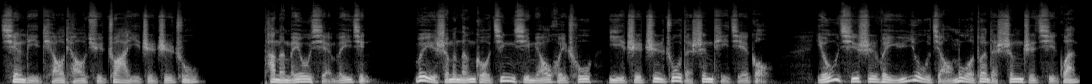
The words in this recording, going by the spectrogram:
千里迢迢去抓一只蜘蛛，他们没有显微镜，为什么能够精细描绘出一只蜘蛛的身体结构，尤其是位于右脚末端的生殖器官？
